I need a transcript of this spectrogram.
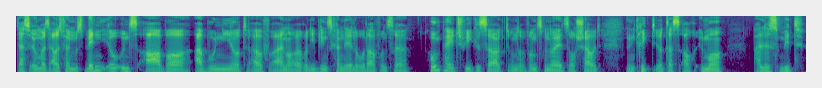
dass irgendwas ausfallen muss. Wenn ihr uns aber abonniert auf einer eurer Lieblingskanäle oder auf unsere Homepage, wie gesagt, und auf unsere neue jetzt auch schaut, dann kriegt ihr das auch immer alles mit.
